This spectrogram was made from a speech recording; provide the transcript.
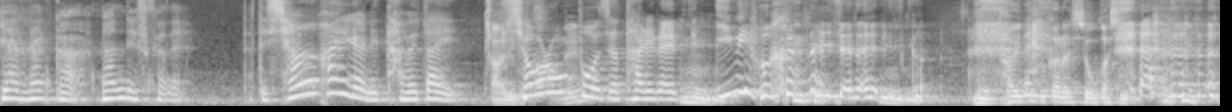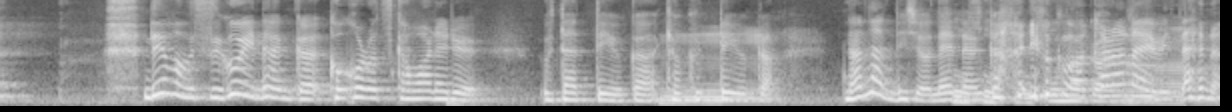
いやなんか何ですかね。だって上海ガニ食べたい、ね。小籠包じゃ足りないって意味わかんないじゃないですか、ねタイトルからしておかしい。でもすごいなんか心つかまれる歌っていうか曲っていうか何なんでしょうね。なんかよくわからないみたいな。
